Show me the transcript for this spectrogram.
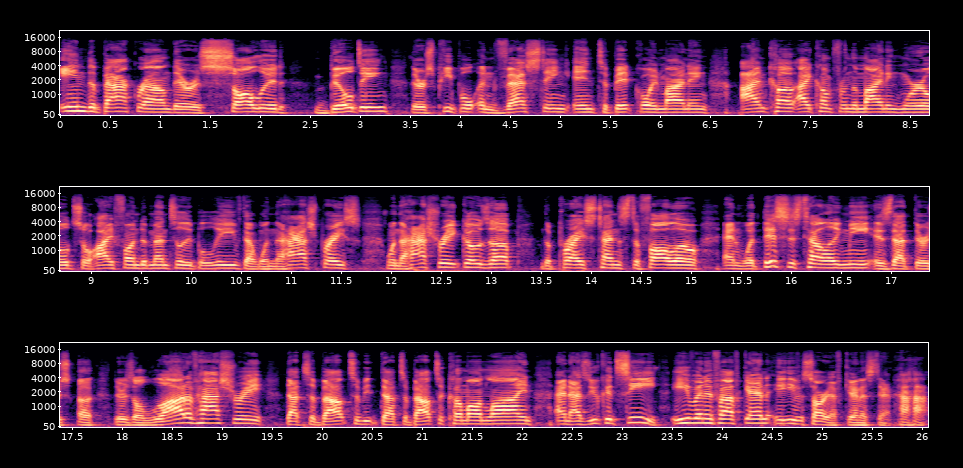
In the background there is solid building. There's people investing into bitcoin mining. I'm co- i come from the mining world so i fundamentally believe that when the hash price when the hash rate goes up the price tends to follow. And what this is telling me is that there's a there's a lot of hash rate that's about to be that's about to come online. And as you could see even if afghan even, sorry afghanistan haha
